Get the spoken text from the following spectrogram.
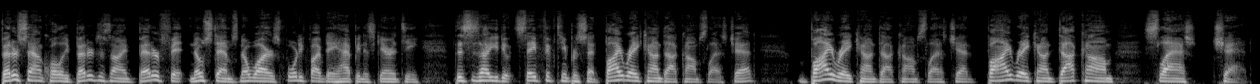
Better sound quality, better design, better fit, no stems, no wires, 45 day happiness guarantee. This is how you do it. Save 15%. Buy raycon.com slash Chad. Buy raycon.com slash Chad. Buy raycon.com slash Chad.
